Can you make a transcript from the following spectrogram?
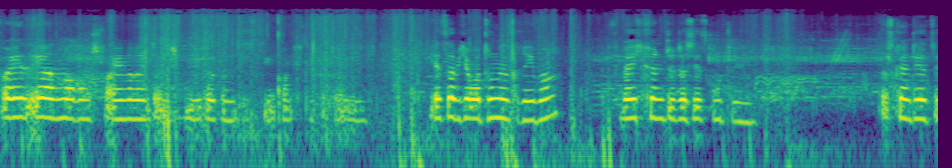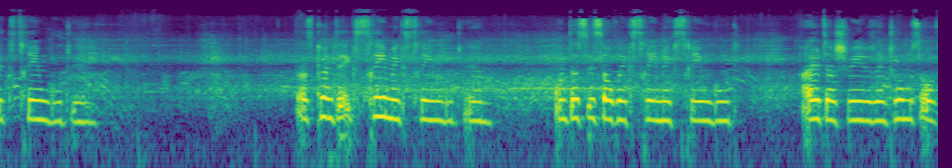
Weil er noch einen Schweinereiter gespielt hat und den konnte ich nicht verteidigen. Jetzt habe ich aber Tunnelgräber. Vielleicht könnte das jetzt gut werden. Das könnte jetzt extrem gut werden. Das könnte extrem, extrem gut werden. Und das ist auch extrem, extrem gut. Alter Schwede, sein Turm ist auf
